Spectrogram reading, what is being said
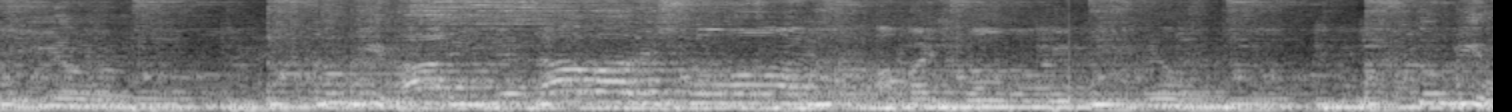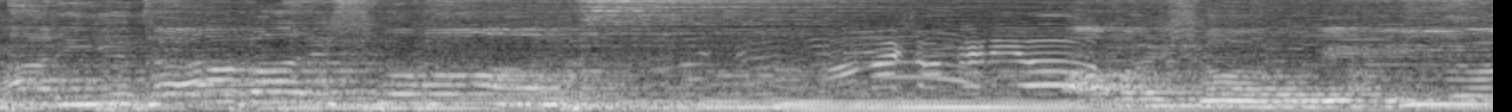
দিও তুমি হারিয়ে যাবার সময় আমার সঙ্গে দিও তুমি হারিয়ে যাবার সময় আমার সঙ্গে দিও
